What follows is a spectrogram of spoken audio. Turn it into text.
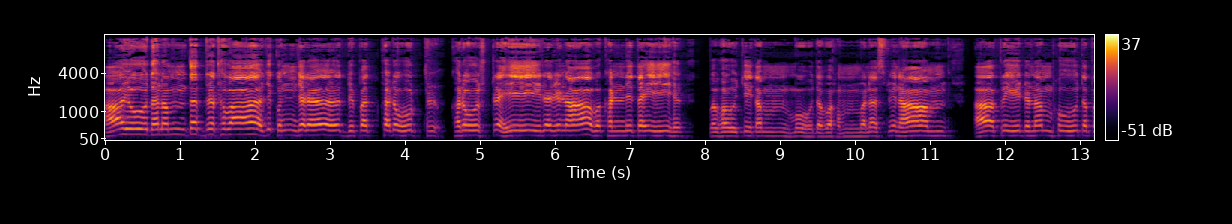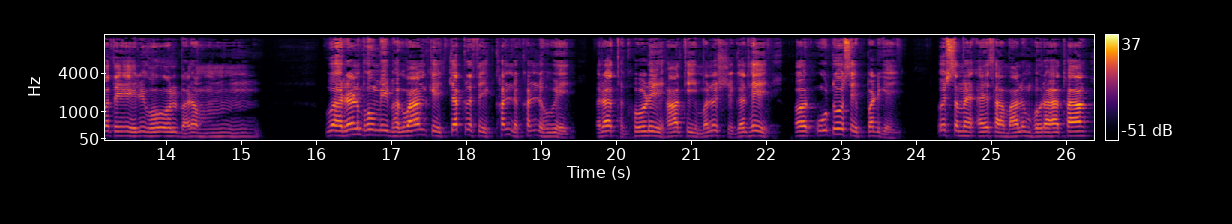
आयोधनम तद्रथवाज कुंजर द्विपत खरोष्ट्रैरणावखंडित बभौचितम मोदवहम मनस्विनाम आक्रीडनम भूतपतेरिवोलबणम। वह रणभूमि भगवान के चक्र से खंड खंड हुए, रथ, घोड़े, हाथी, मनुष्य, गधे और ऊंटों से पट गई। उस समय ऐसा मालूम हो रहा था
